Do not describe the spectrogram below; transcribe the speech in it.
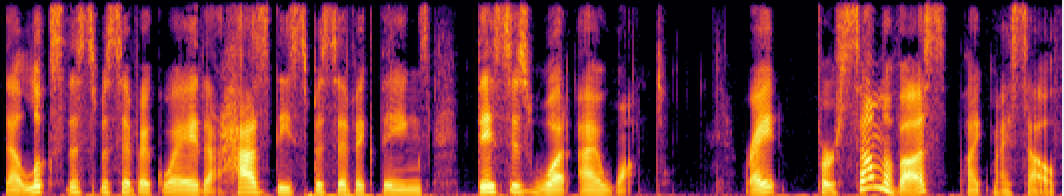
that looks this specific way that has these specific things. This is what i want. Right for some of us, like myself,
